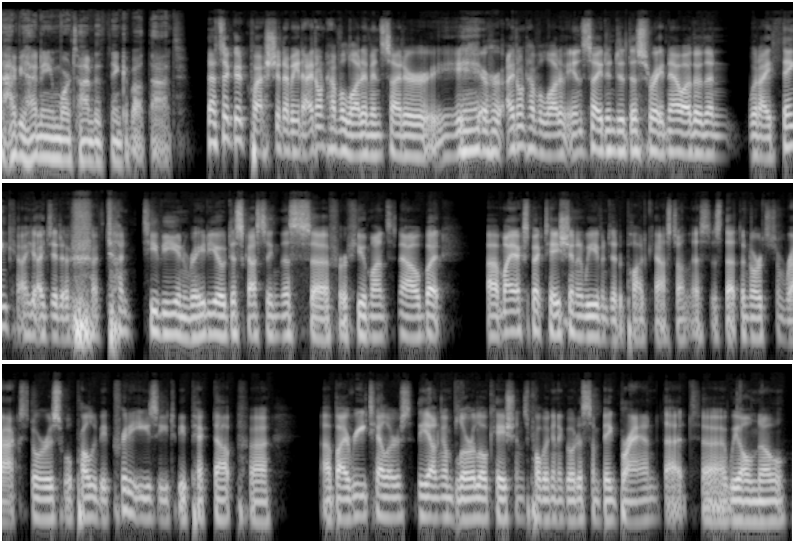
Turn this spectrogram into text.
have you had any more time to think about that? That's a good question. I mean, I don't have a lot of insider, or I don't have a lot of insight into this right now, other than what I think. I, I did. A, I've done TV and radio discussing this uh, for a few months now, but uh, my expectation, and we even did a podcast on this, is that the Nordstrom Rack stores will probably be pretty easy to be picked up. Uh, uh, by retailers. The Yonge and Bloor location is probably going to go to some big brand that uh, we all know.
